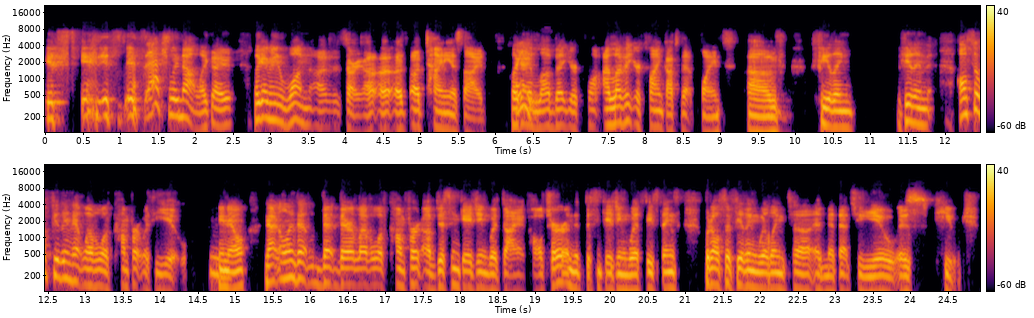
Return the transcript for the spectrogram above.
it's it, it's it's actually not like I like I mean one uh, sorry a, a, a, tiny aside like I love that your I love that your client got to that point of feeling feeling also feeling that level of comfort with you Mm-hmm. You know, not only that that their level of comfort of disengaging with diet culture and the disengaging with these things, but also feeling willing to admit that to you is huge.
